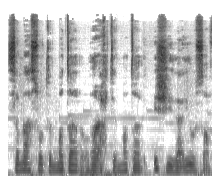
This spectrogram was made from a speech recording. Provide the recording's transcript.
سماع صوت المطر ورائحة المطر إشي لا يوصف.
